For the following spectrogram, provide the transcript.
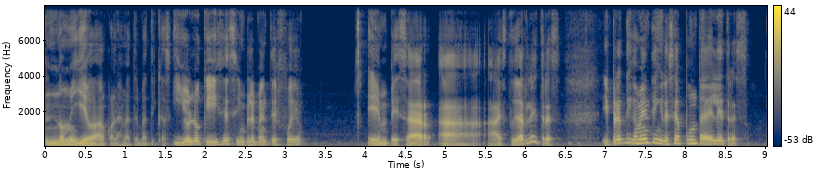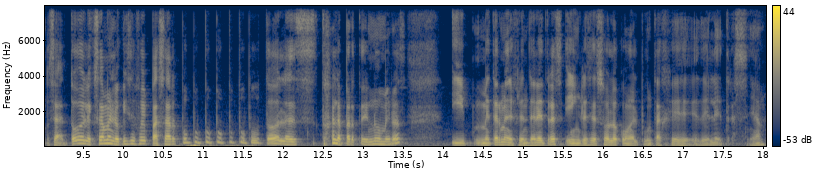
no me llevaba con las matemáticas. Y yo lo que hice simplemente fue empezar a, estudiar letras. Y prácticamente ingresé a punta de letras. O sea, todo el examen lo que hice fue pasar todas las, toda la parte de números y meterme de frente a letras e ingresé solo con el puntaje de, de letras, ¿ya?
